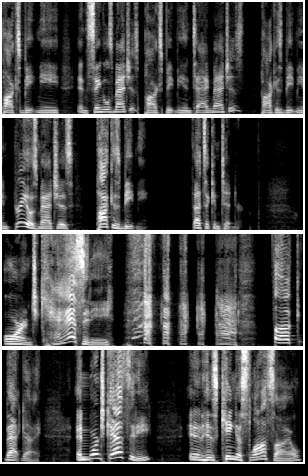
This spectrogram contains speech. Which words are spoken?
Pac's beat me in singles matches. Pac's beat me in tag matches. Pac has beat me in trios matches. Pac has beat me. That's a contender. Orange Cassidy. Fuck that guy. And Orange Cassidy, in his King of Sloth style,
